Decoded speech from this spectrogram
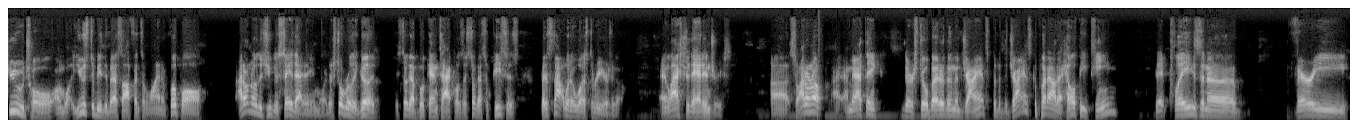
huge hole on what used to be the best offensive line in football. I don't know that you can say that anymore. They're still really good. They still got bookend tackles. They still got some pieces, but it's not what it was three years ago. And last year they had injuries. Uh, so I don't know. I, I, mean, I think they're still better than the Giants, but if the Giants could put out a healthy team that plays in a very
